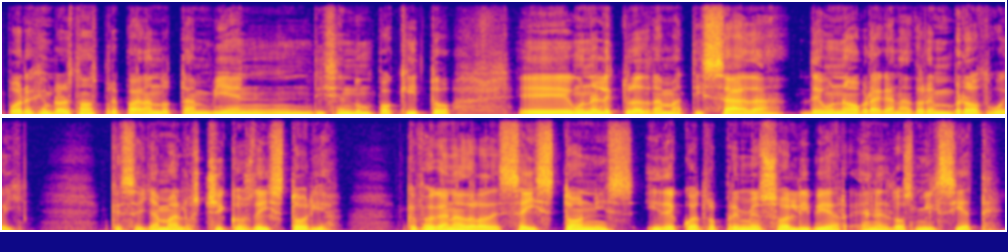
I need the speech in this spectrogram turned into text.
por ejemplo, ahora estamos preparando también, diciendo un poquito, eh, una lectura dramatizada de una obra ganadora en Broadway que se llama Los chicos de historia, que fue ganadora de seis Tonys y de cuatro premios Olivier en el 2007.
